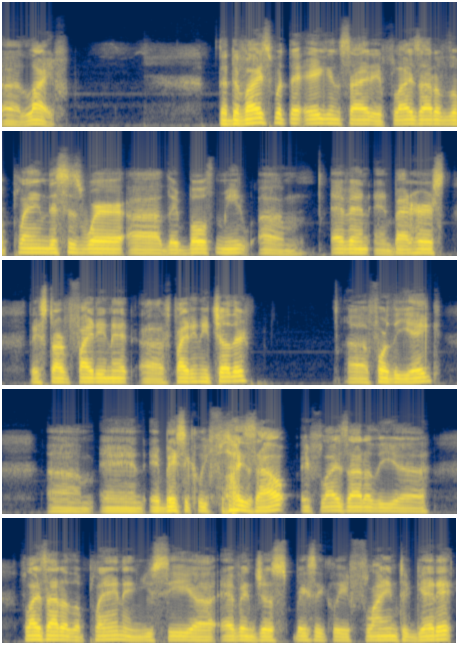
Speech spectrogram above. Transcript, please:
uh, life. The device with the egg inside, it flies out of the plane. This is where uh, they both meet um, Evan and Bathurst. They start fighting it, uh, fighting each other uh, for the egg, um, and it basically flies out. It flies out of the uh, flies out of the plane, and you see uh, Evan just basically flying to get it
